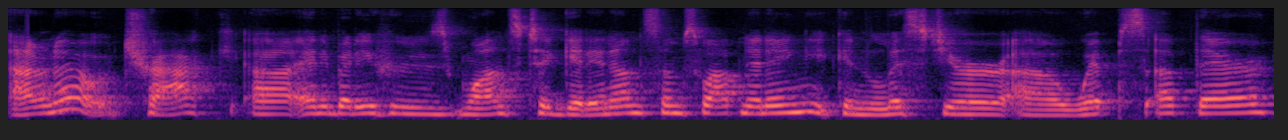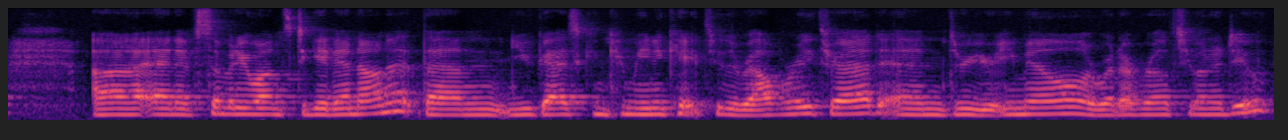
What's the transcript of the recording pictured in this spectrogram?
I don't know, track uh, anybody who wants to get in on some swap knitting. You can list your uh, WIPs up there. Uh, and if somebody wants to get in on it, then you guys can communicate through the Ravelry thread and through your email or whatever else you want to do.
